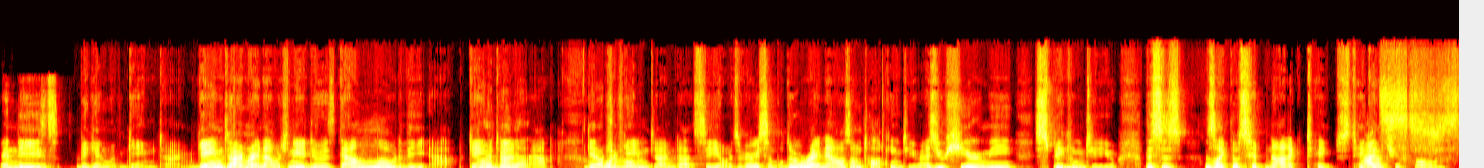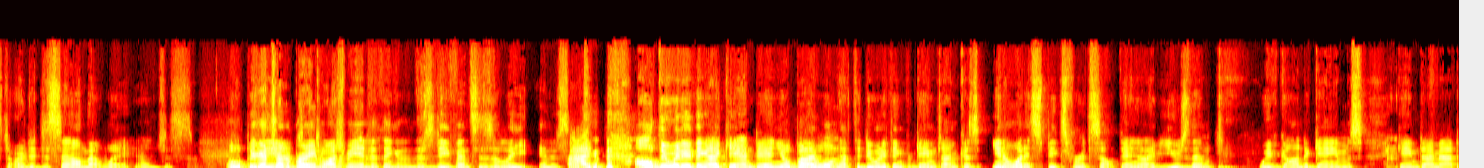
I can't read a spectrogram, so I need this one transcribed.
And these begin with game time. Game mm. time right now, what you need to do is download the app, Game Time app, Get out or your phone. gametime.co. It's very simple. Do it right now as I'm talking to you, as you hear me speaking mm-hmm. to you. This is this is like those hypnotic tapes. Take I out your phone. Started to sound that way. I'm just Open. you're gonna try to brainwash Store. me into thinking that this defense is elite in a I, second. I'll do anything I can, Daniel, but I won't have to do anything for game time because you know what? It speaks for itself. Daniel, I've used them. We've gone to games. Game Time app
